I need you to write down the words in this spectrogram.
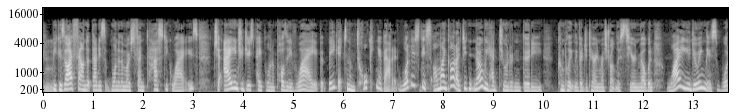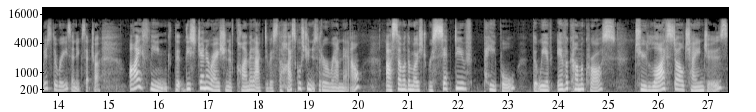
mm. because I found that that is one of the most fantastic ways to A, introduce people in a positive way, but B, get to them talking about it. What is this? Oh my God, I didn't know we had 230 completely vegetarian restaurant lists here in Melbourne. Why are you doing this? What is the reason, etc. I think that this generation of climate activists, the high school students that are around now, are some of the most receptive people that we have ever come across to lifestyle changes,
